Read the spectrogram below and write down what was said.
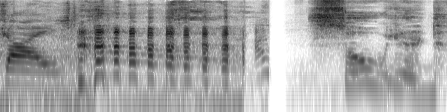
drive. so weird.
